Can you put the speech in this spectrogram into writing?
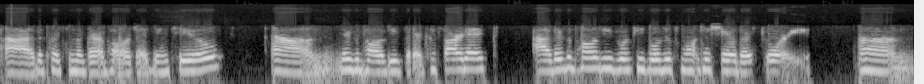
uh, the person that they're apologizing to. Um, there's apologies that are cathartic. Uh, there's apologies where people just want to share their story. Um,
